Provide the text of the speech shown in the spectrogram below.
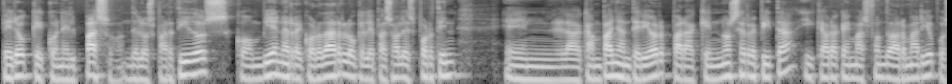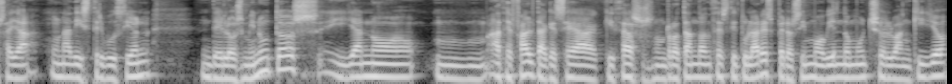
pero que con el paso de los partidos conviene recordar lo que le pasó al Sporting en la campaña anterior para que no se repita y que ahora que hay más fondo de armario pues haya una distribución de los minutos y ya no mm, hace falta que sea quizás rotando once titulares, pero sí moviendo mucho el banquillo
